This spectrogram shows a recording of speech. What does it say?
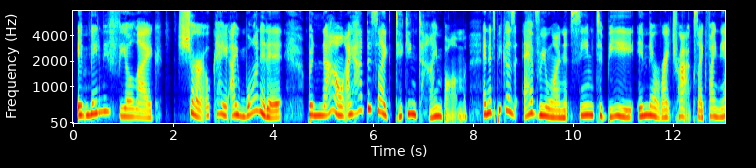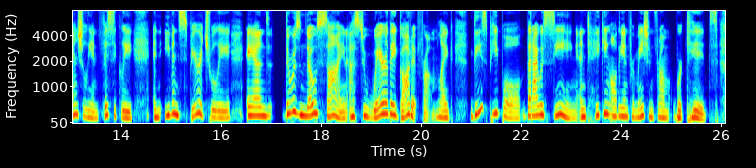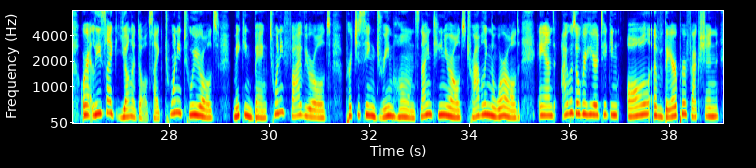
It made me feel like sure, okay, I wanted it, but now I had this like ticking time bomb. And it's because everyone seemed to be in their right tracks, like financially and physically and even spiritually. And there was no sign as to where they got it from. Like these people that I was seeing and taking all the information from were kids or at least like young adults, like 22 year olds making bank, 25 year olds purchasing dream homes, 19 year olds traveling the world. And I was over here taking all of their perfection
